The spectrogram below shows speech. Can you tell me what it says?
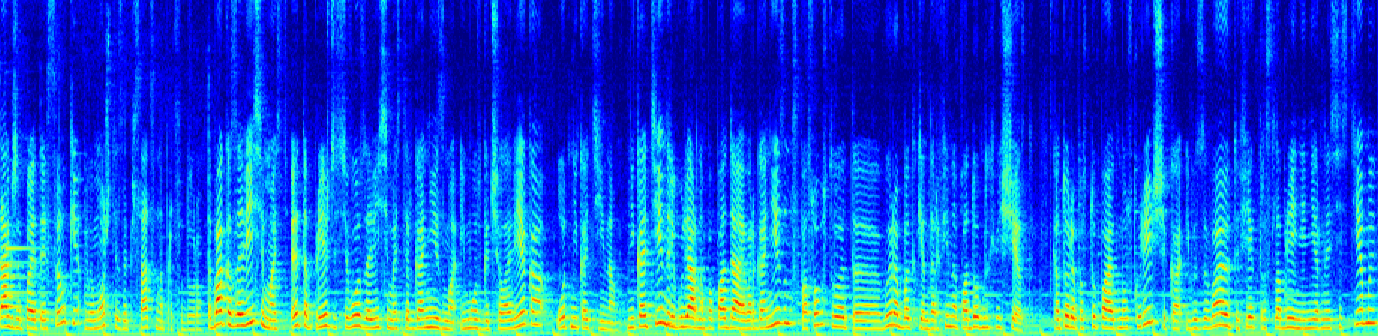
Также по этой ссылке вы можете записаться на процедуру. Табакозависимость – это прежде всего зависимость организма и мозга человека от никотина. Никотин, регулярно попадая в организм, способствует э, выработке эндорфиноподобных веществ, которые поступают в мозг курильщика и вызывают эффект расслабления нервной системы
